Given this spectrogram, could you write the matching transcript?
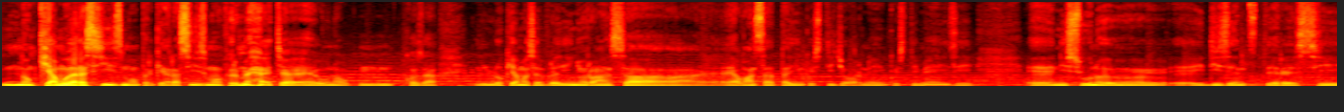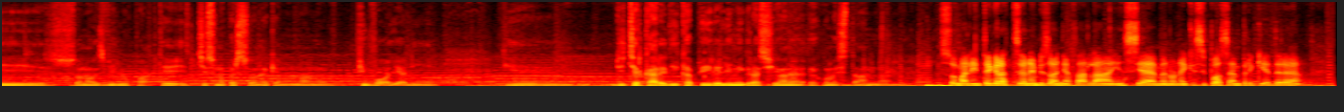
non chiamo il razzismo perché il razzismo per me cioè, è una mm, cosa, lo chiamo sempre ignoranza, è avanzata in questi giorni, in questi mesi. E nessuno, eh, i disinteressi sono sviluppati, ci sono persone che non hanno più voglia di, di- di cercare di capire l'immigrazione e come sta andando. Insomma, l'integrazione bisogna farla insieme, non è che si può sempre chiedere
